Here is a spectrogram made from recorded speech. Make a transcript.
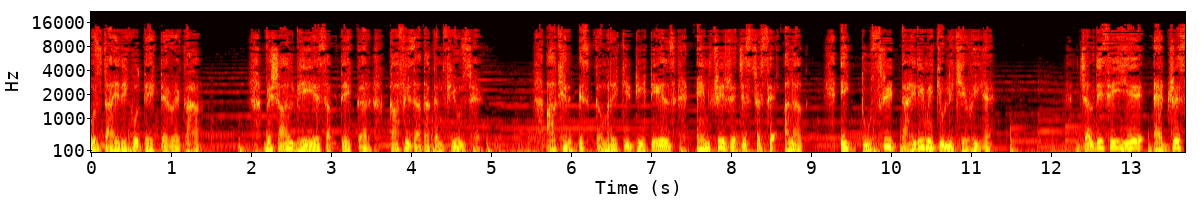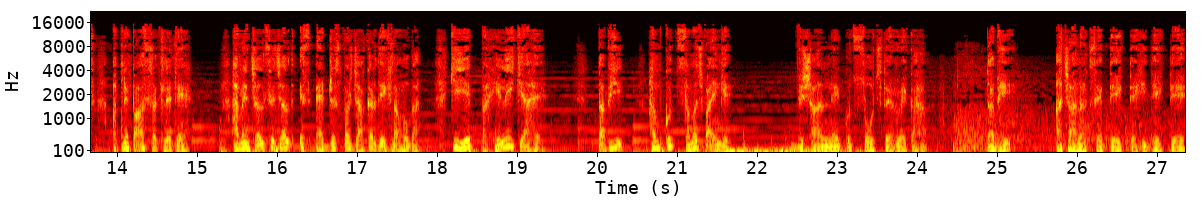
उस डायरी को देखते हुए कहा, विशाल भी ये सब देखकर काफ़ी ज़्यादा कंफ्यूज है। आखिर इस कमरे की डिटेल्स एंट्री रजिस्टर से अलग एक दूसरी डायरी में क्यों लिखी हुई है? जल्दी से ये एड्रेस अपने पास रख लेते हैं। हमें जल्द से जल्द इस एड्रेस पर जाकर देखना होगा कि ये पहेली क्या है। तभी हम कुछ समझ पाएँगे। विशाल ने कुछ सोचते हुए कहा, तभी अचानक से देखते ही देखते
